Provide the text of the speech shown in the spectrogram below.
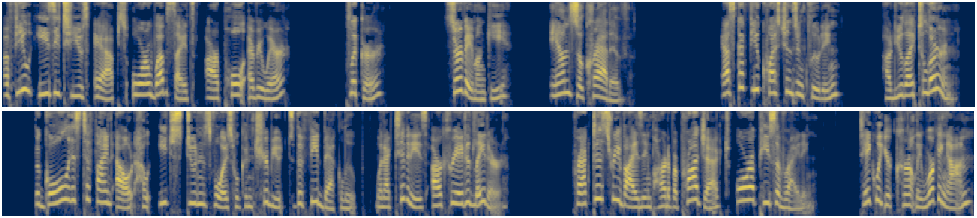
A few easy to use apps or websites are Poll Everywhere, Plickr, SurveyMonkey, and Socrative. Ask a few questions including, how do you like to learn? The goal is to find out how each student's voice will contribute to the feedback loop when activities are created later. Practice revising part of a project or a piece of writing. Take what you're currently working on,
